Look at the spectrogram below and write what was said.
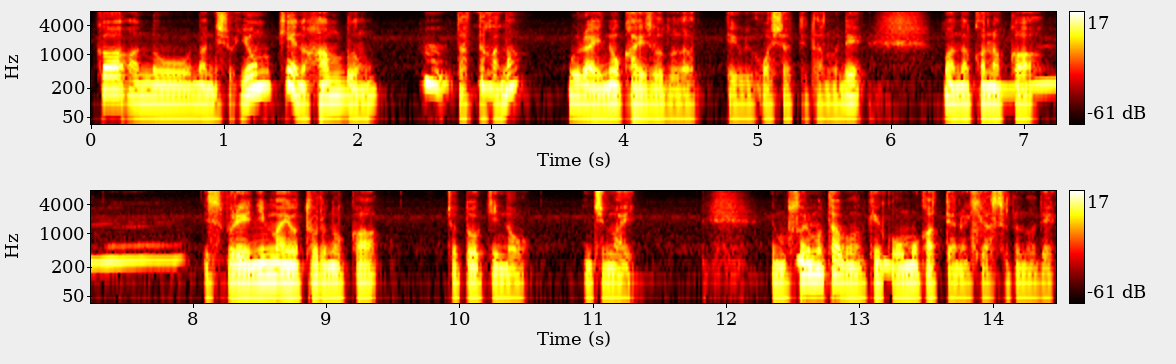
か、あの、なんでしょう、4K の半分うん。だったかな、ぐらいの解像度だっていうおっしゃってたので、まあなかなかディスプレイ2枚を取るのか、ちょっと大きいの1枚。でもそれも多分結構重かったような気がするので、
